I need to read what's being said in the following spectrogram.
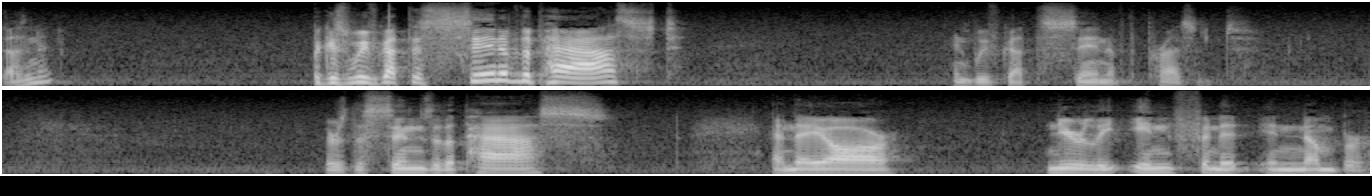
doesn't it? Because we've got the sin of the past and we've got the sin of the present. There's the sins of the past, and they are nearly infinite in number.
